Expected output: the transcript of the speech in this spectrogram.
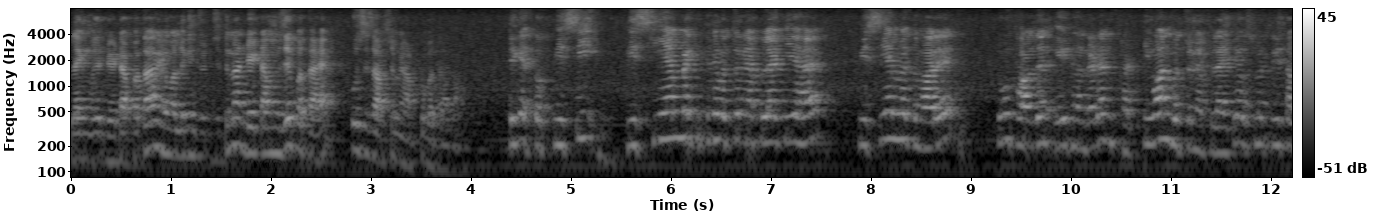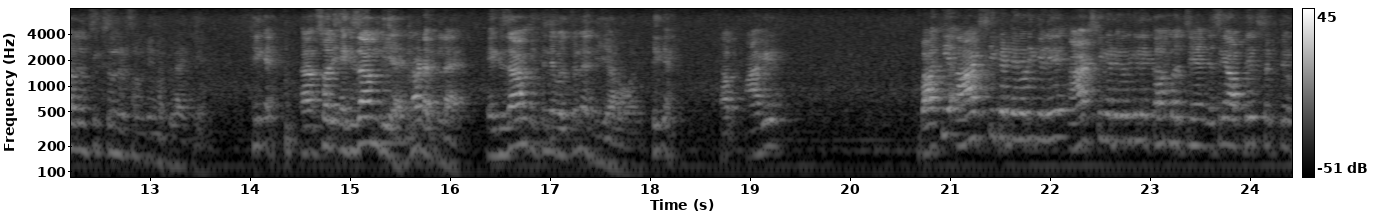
लाइक मुझे डेटा पता नहीं होगा, लेकिन जो जितना डेटा मुझे पता है, उस हिसाब से मैं आपको बता रहा हूँ। ठीक है तो पीसी पीसीएम में कितने बच्चों ने अप्लाई किया है? पीसीएम में तुम्हारे 2831 बच्चों ने अप्लाई किया, उसमें 3600 समथिंग अप्लाई किया। ठीक है? सॉरी एग्ज़ाम दिया है नॉट अप्लाई एग्ज़ाम इतने बच्चों ने दिया हुआ है, ठीक है? अब आगे। बाकी आर्ट्स की कैटेगरी के लिए आर्ट्स की कैटेगरी के लिए कम बच्चे हैं, जैसे आप देख सकते हो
